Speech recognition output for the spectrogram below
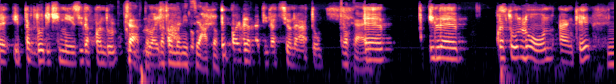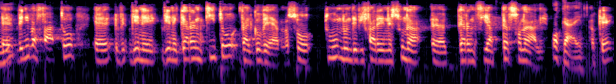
eh, per 12 mesi da quando certo, lo hai da fatto quando è iniziato. e poi verrà dilazionato. Okay. Eh, il, questo loan anche mm. eh, veniva fatto, eh, viene, viene, garantito dal governo, so, tu non devi fare nessuna eh, garanzia personale. Ok. okay?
